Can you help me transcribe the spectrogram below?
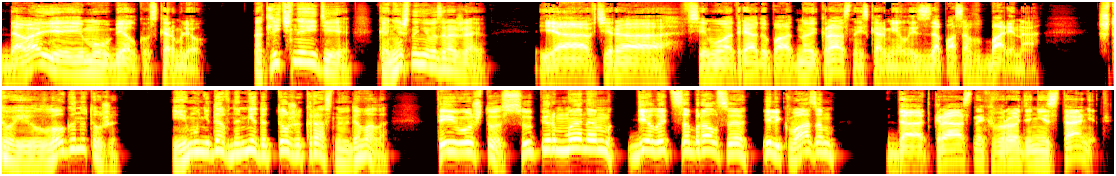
Давай я ему белку скормлю». «Отличная идея. Конечно, не возражаю». «Я вчера всему отряду по одной красной скормил из запасов барина». «Что, и Логану тоже? Ему недавно Меда тоже красную давала. Ты его что, суперменом делать собрался или квазом?» «Да от красных вроде не станет.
